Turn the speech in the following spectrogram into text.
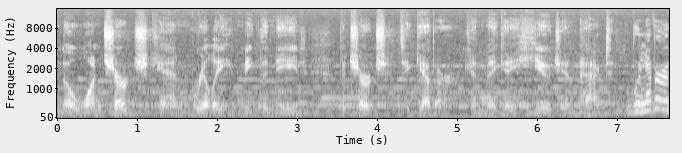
no one church can really meet the need, the church together can make a huge impact. We're never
